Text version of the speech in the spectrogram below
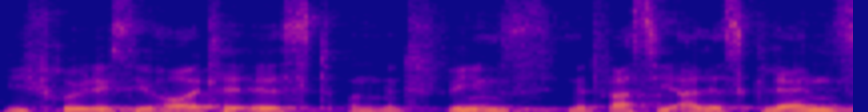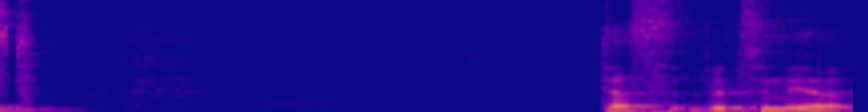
Wie fröhlich sie heute ist und mit wem, mit was sie alles glänzt, das wird sie mir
